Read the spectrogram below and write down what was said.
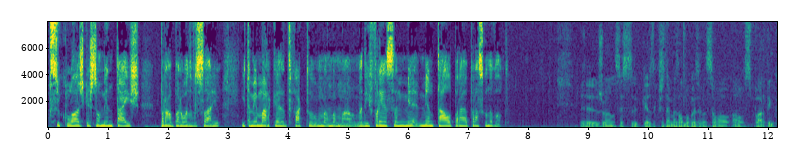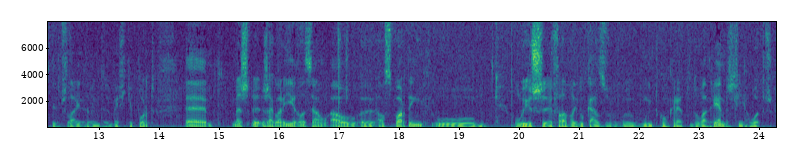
psicológicas, são mentais para, para o adversário e também marca, de facto, uma, uma, uma diferença me, mental para, para a segunda volta. Uh, João, não sei se queres acrescentar mais alguma coisa em relação ao, ao Sporting, que temos de falar ainda também de Benfica e Porto, uh, mas uh, já agora, e em relação ao, ao Sporting, o, o Luís falava ali do caso muito concreto do Adriano, mas enfim, há outros.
